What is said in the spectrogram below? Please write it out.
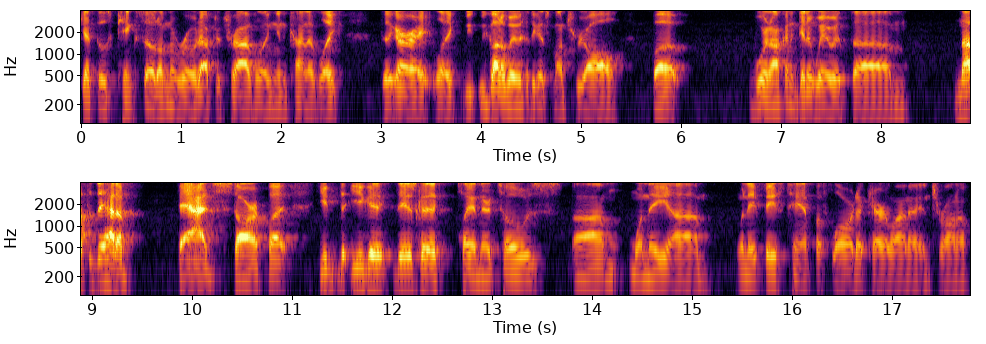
get those kinks out on the road after traveling and kind of like be like, all right, like we, we got away with it against Montreal, but we're not going to get away with. Um, not that they had a bad start, but you you get they're just going to play on their toes um, when they um, when they face Tampa, Florida, Carolina, and Toronto.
